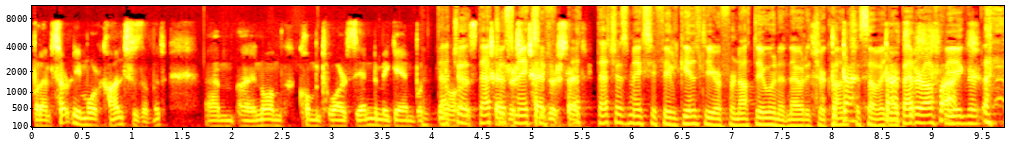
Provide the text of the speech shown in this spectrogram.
but I'm certainly more conscious of it. Um, I know I'm coming towards the end of my game, but that know, just that just makes you said, that, that, just makes you feel guiltier for not doing it now that you're conscious that, of it. You're better off being ignorant.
